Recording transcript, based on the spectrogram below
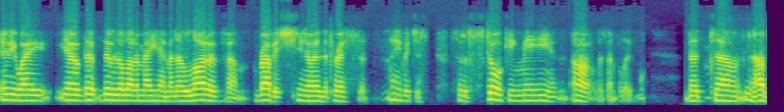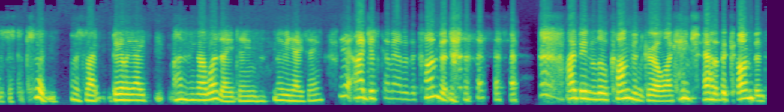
anyway, yeah, there, there was a lot of mayhem and a lot of um, rubbish, you know, in the press. They were just sort of stalking me, and oh, it was unbelievable. But uh, you know, I was just a kid. I was like barely eight. I don't think I was eighteen, maybe eighteen. Yeah, I'd just come out of the convent. I'd been a little convent girl. I came out of the convent,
